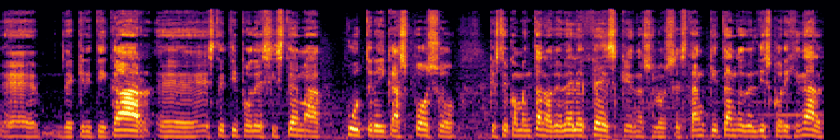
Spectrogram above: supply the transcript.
eh, de criticar eh, este tipo de sistema cutre y casposo que estoy comentando de DLCs que nos los están quitando del disco original,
